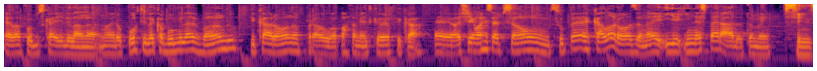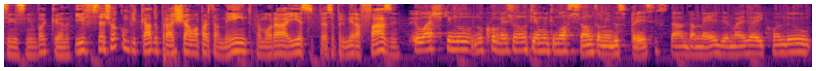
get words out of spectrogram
ela foi buscar ele lá na, no aeroporto e ele acabou me levando de carona para o apartamento que eu ia ficar. É, eu achei uma recepção super calorosa, né? E inesperada também. Sim, sim, sim, bacana. E você achou complicado para achar um apartamento, para morar aí, essa primeira fase? Eu acho que no, no começo eu não tinha muita noção também dos preços da, da média, mas aí quando eu,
